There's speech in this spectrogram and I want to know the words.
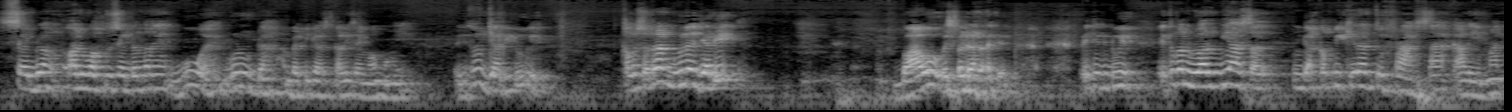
Saya bilang, lalu waktu saya dengarnya, gue, gue udah sampai tiga kali saya ngomong ya. Itu jadi duit. Kalau saudara dulu udah jadi, bau saudara. Dia jadi duit. Itu kan luar biasa. Nggak kepikiran tuh frasa, kalimat.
